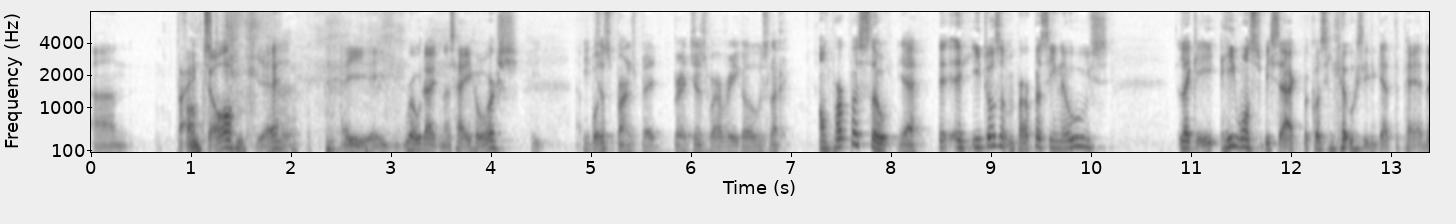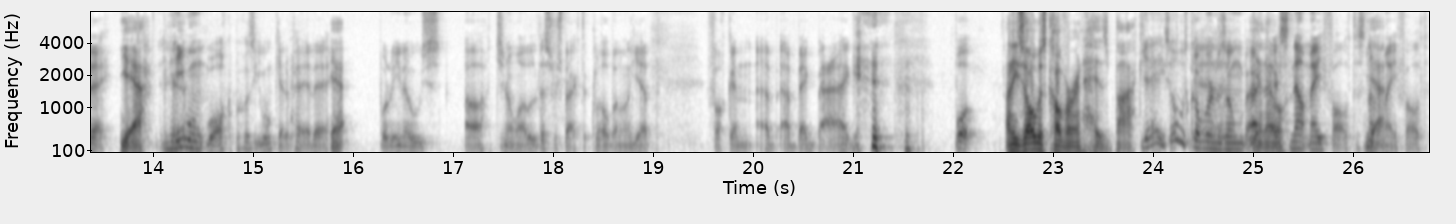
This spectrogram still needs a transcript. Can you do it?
and Bounced. fucked off. Yeah, he, he rode out in his high horse He But- just burns bridges wherever he goes. Like, on purpose, though. yeah, I- I- he does it on purpose. He knows, like he, he wants to be sacked because he knows he'll get the payday. Yeah, He won't walk because he won't get a payday. yeah. but he knows, oh, do you know? I'll disrespect the club and I'll get fucking a, a big bag. but And he's always covering his back. yeah, he's always covering his own back. You know. It's not my fault. It's not Yeah. my fault.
